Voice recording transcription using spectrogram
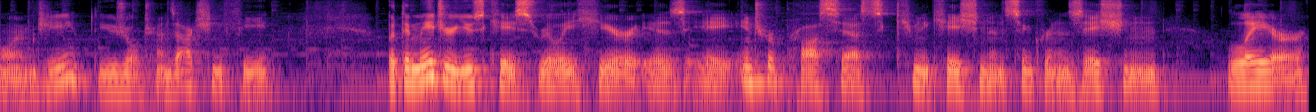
OMG, the usual transaction fee. But the major use case really here is a inter-process communication and synchronization layer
